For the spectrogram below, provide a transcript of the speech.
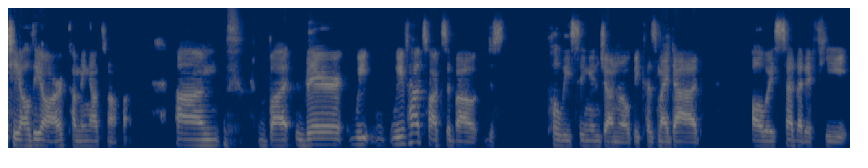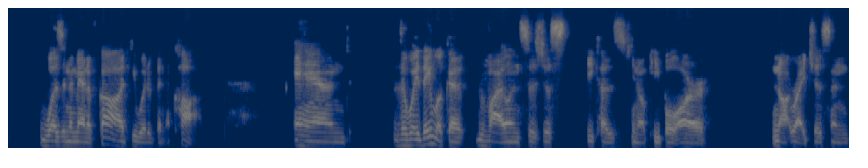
TLDR coming out's not fun. Um, but there, we we've had talks about just policing in general because my dad always said that if he wasn't a man of God, he would have been a cop. And the way they look at violence is just because you know people are not righteous and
